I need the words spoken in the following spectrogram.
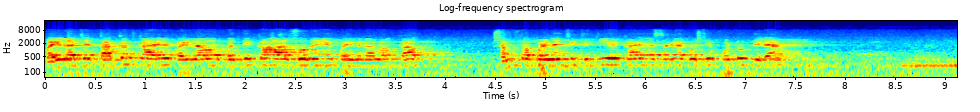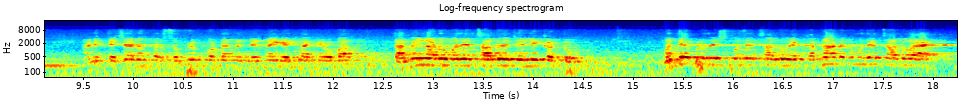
बैलाची ताकद काय आहे? बैलावर बंदी का असू नये? बैलगाला का क्षमता पडण्याची किती आहे? काय? या सगळ्या गोष्टी पटवून दिल्या. आणि त्याच्यानंतर सुप्रीम कोर्टाने निर्णय घेतला की बाबा तामिळनाडूमध्ये चालू आहे जेलीकट्टू. मध्य प्रदेशमध्ये चालू आहे. कर्नाटकमध्ये चालू आहे.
